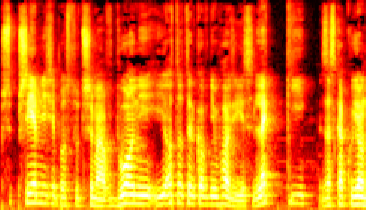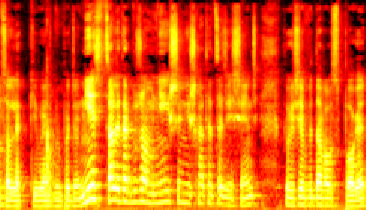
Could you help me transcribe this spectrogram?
przyjemnie się po prostu trzyma w dłoni i o to tylko w nim chodzi. Jest lekki, zaskakująco lekki, bym powiedział. Nie jest wcale tak dużo mniejszy niż HTC 10, który się wydawał spory.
